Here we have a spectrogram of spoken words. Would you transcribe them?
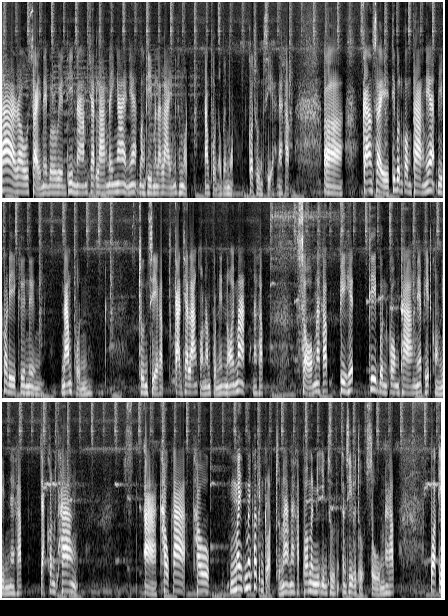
ถ้าเราใส่ในบริเวณที่น้ำจะล้างได้ง่ายเนี่ยบางทีมันละลายไม่ทั้งหมดน้ำฝนออกไปหมดก็สูญเสียนะครับการใส่ที่บนกองทางเนี่ยมีข้อดีคือ 1 น้ำฝนสูญเสียครับการชะล้างของน้ำฝนนี่น้อยมากนะครับสองนะครับ pH ที่บนกองทางเนี่ย pH ของดินนะครับจะค่อนข้างาเข้ากล้าเข้าไม่ไม่ค่อยเป็นกรดส่วนมากนะครับ เพราะมันมีอินซูอินทรีย์วัตถุสูงนะครับปกติ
